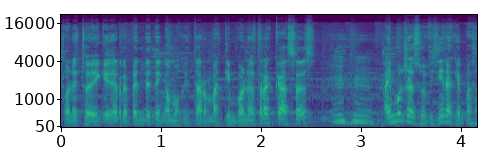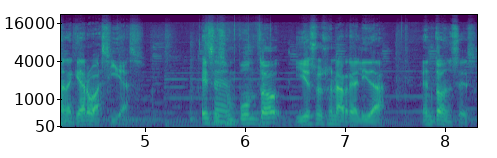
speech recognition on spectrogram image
Con esto de que de repente tengamos que estar más tiempo en nuestras casas. Hay muchas oficinas que pasan a quedar vacías. Ese Sí. es un punto y eso es una realidad. Entonces,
